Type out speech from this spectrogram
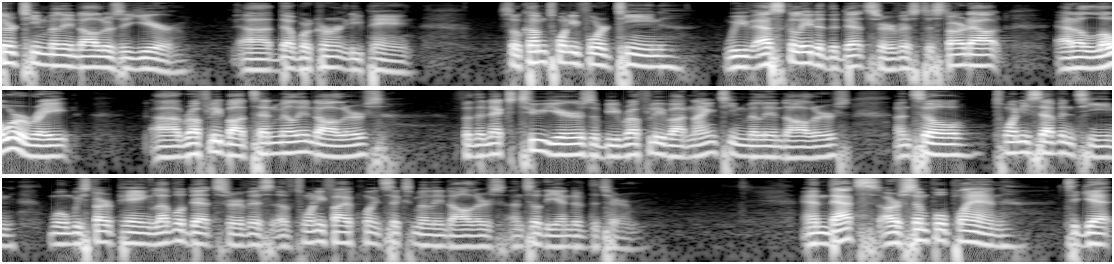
$13 million a year uh, that we're currently paying. So come 2014, we've escalated the debt service to start out at a lower rate, uh, roughly about $10 million. For the next two years, it'll be roughly about $19 million until 2017 when we start paying level debt service of $25.6 million until the end of the term. And that's our simple plan to get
